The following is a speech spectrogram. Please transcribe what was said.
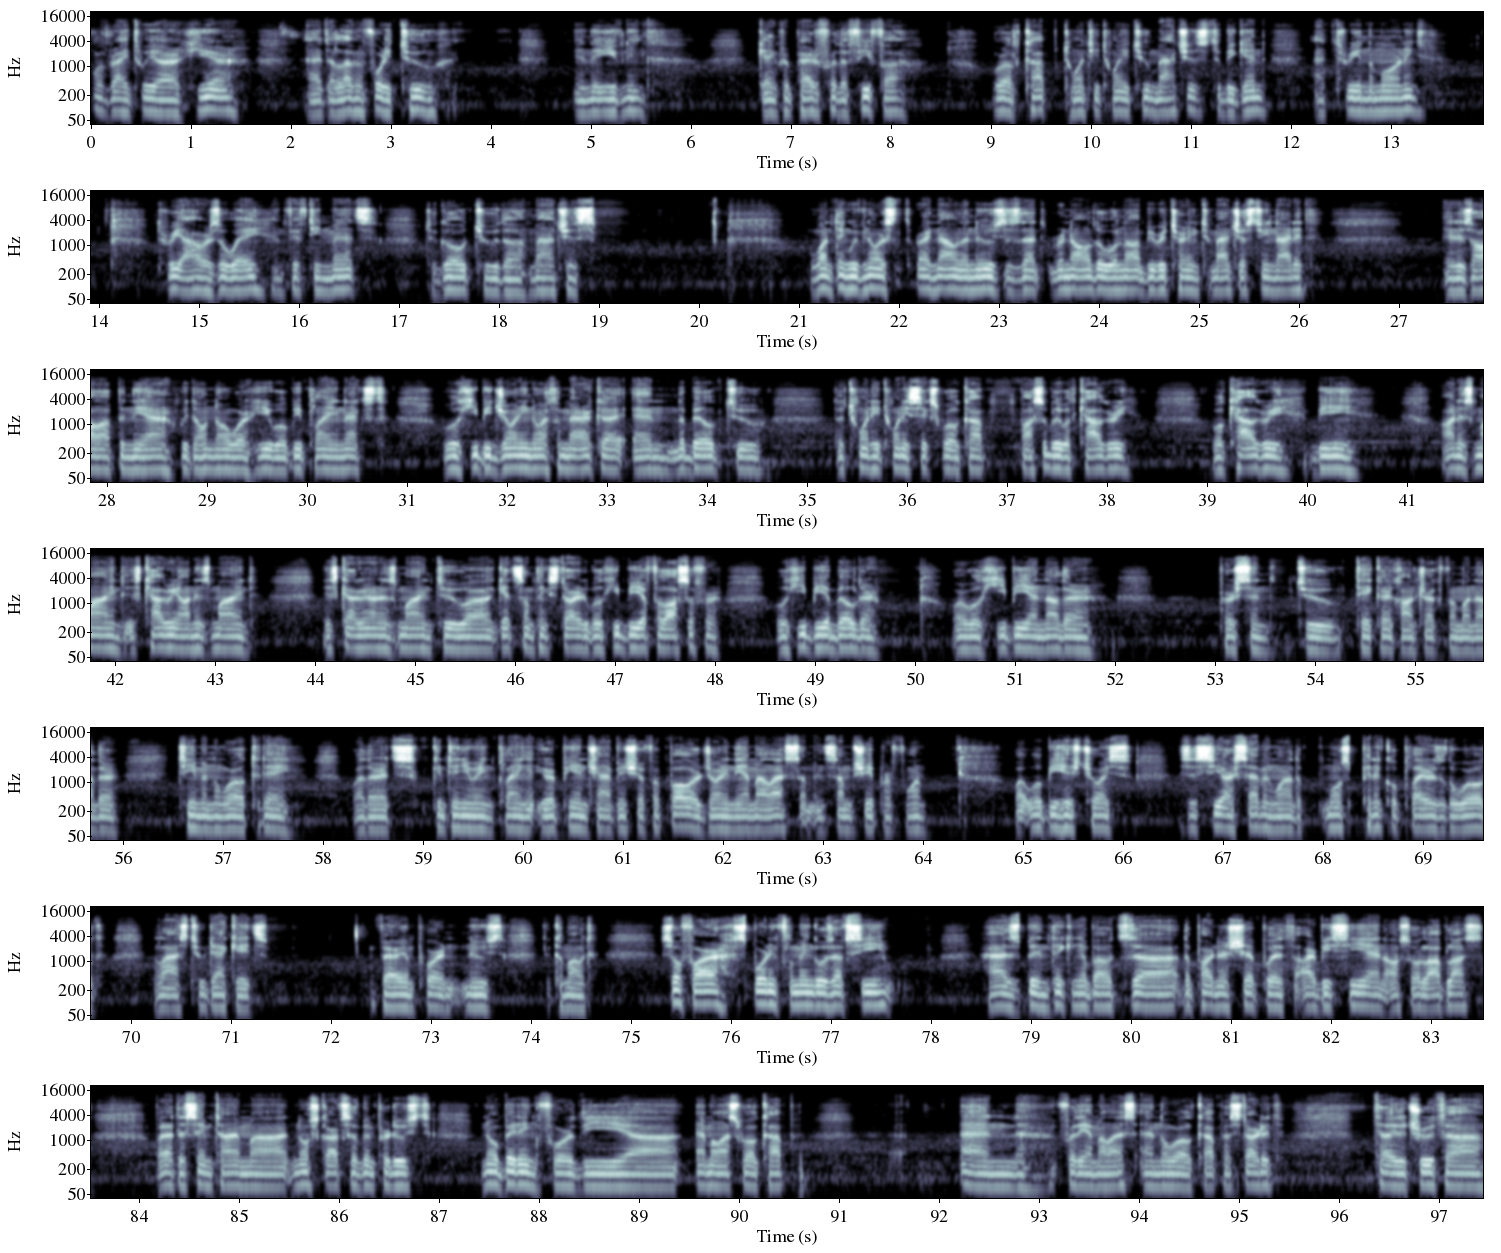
All right, we are here at 11:42 in the evening, getting prepared for the FIFA World Cup 2022 matches to begin at 3 in the morning. 3 hours away and 15 minutes to go to the matches. One thing we've noticed right now in the news is that Ronaldo will not be returning to Manchester United. It is all up in the air. We don't know where he will be playing next. Will he be joining North America and the build to the 2026 World Cup, possibly with Calgary? Will Calgary be on his mind? Is Calgary on his mind? Is Calgary on his mind to uh, get something started? Will he be a philosopher? Will he be a builder? Or will he be another person to take a contract from another team in the world today, whether it's continuing playing at European Championship football or joining the MLS in some shape or form. What will be his choice? This is CR7, one of the most pinnacle players of the world in the last two decades. Very important news to come out. So far, Sporting Flamingos FC has been thinking about uh, the partnership with RBC and also Loblaws but at the same time, uh, no scarves have been produced, no bidding for the uh, MLS World Cup, and for the MLS and the World Cup has started. Tell you the truth, uh,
